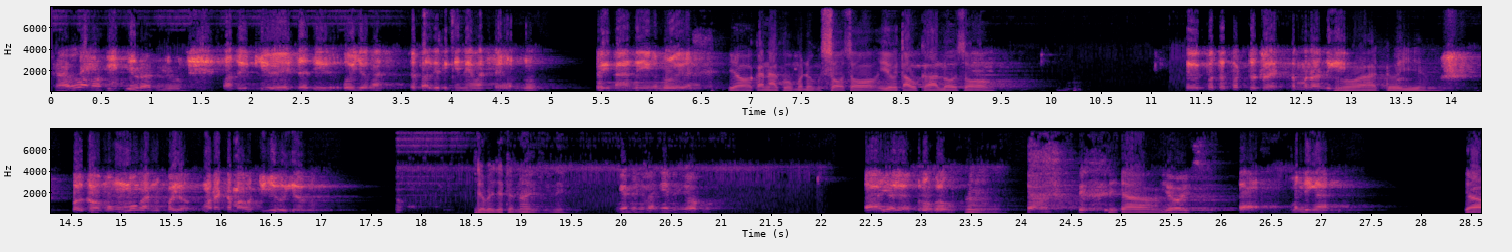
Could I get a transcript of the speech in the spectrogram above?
Kalau Mas Vicky radio. Mas Vicky ya, jadi oh iya Mas, coba lirik ini Mas ya. ngono. Ceritane ngono ya. ya kan aku menungso so, yo tahu galo so. Eh, foto-foto rek temenan iki. Waduh iya. Kok ngomong-ngomongan, kayak merekam audio ya aku. Coba jadi naik ini. Ngene, lek ngene ya apa? Ah iya ya, bro bro. Hmm. Ya. Ya. Yo. Ya, mendingan. Ya.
